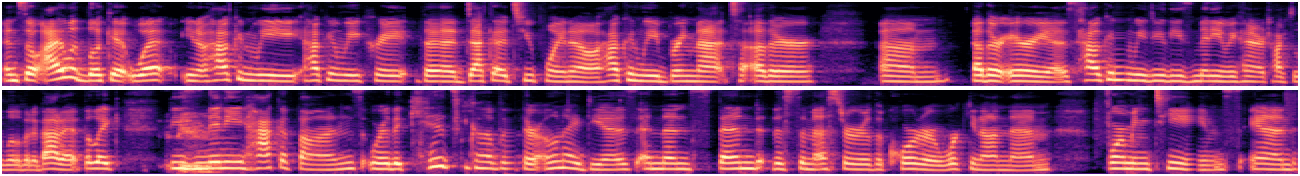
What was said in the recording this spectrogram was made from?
and so I would look at what you know how can we how can we create the DECA 2.0? How can we bring that to other um, other areas how can we do these mini we kind of talked a little bit about it but like these mini hackathons where the kids can come up with their own ideas and then spend the semester or the quarter working on them forming teams and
